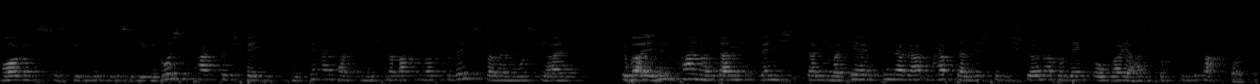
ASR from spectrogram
Morgens sind gewisse Dinge durchgetaktet, spätestens mit Kindern kannst du nicht mehr machen, was du willst, sondern du musst sie halt überall hinfahren und dann, wenn ich dann die Materie im Kindergarten habe, dann wisch mir die Stirn ab und denke, oh weia, hast schon viel gemacht heute.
